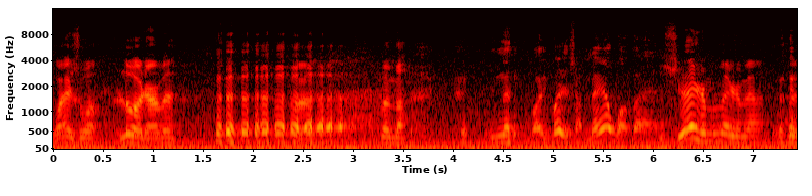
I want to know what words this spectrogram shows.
我爱说，乐点问，问吧，那我问什么呀？我问，你学什么问什么呀？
